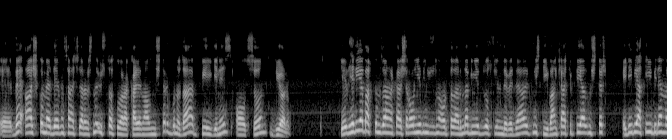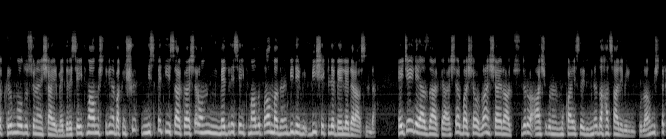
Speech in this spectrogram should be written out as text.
Ee, ve Aşık Ömer devrim sanatçılar arasında üstad olarak kalem almıştır. Bunu da bilginiz olsun diyorum. Cevheriye baktığımız zaman arkadaşlar 17. yüzyılın ortalarında 1730 yılında veda etmiş. Divan katipliği yazmıştır. Edebiyatı iyi bilen ve Kırımlı olduğu söylenen şair medrese eğitimi almıştır. Yine bakın şu nispet ise arkadaşlar onun medrese eğitimi alıp almadığını bir de bir şekilde belli eder aslında. Hece ile yazdığı arkadaşlar başarılı olan şair alçüsüdür ve Aşık Ömer'in mukayese edildiğinde daha sade bir dil kullanmıştır.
